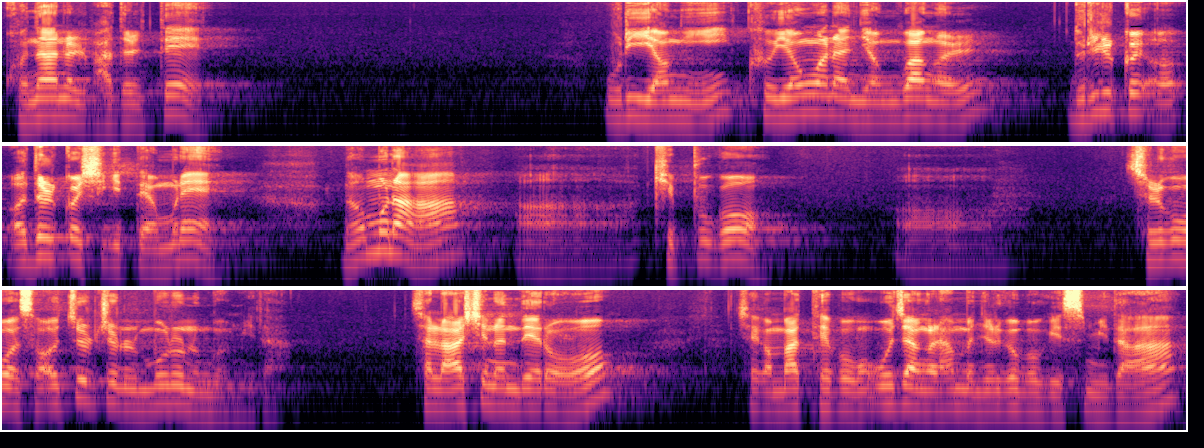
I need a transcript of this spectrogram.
고난을 받을 때 우리 영이 그 영원한 영광을 누릴 것, 어, 얻을 것이기 때문에 너무나 어, 기쁘고 어, 즐거워서 어쩔 줄을 모르는 겁니다. 잘 아시는 대로 제가 마태복음 5장을 한번 읽어보겠습니다.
